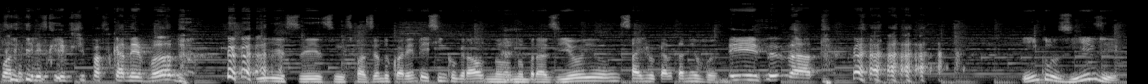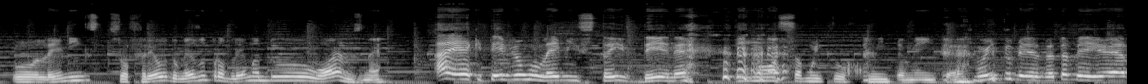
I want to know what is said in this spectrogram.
bota aquele script pra ficar nevando. Isso, isso, isso. Fazendo 45 graus no, no Brasil e o site do cara tá nevando. Isso, exato. Inclusive, o Lemmings sofreu do mesmo problema do Worms, né? Ah, é, que teve um Lemmings 3D, né? Nossa, muito ruim também, cara. Muito mesmo, eu também. Eu,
